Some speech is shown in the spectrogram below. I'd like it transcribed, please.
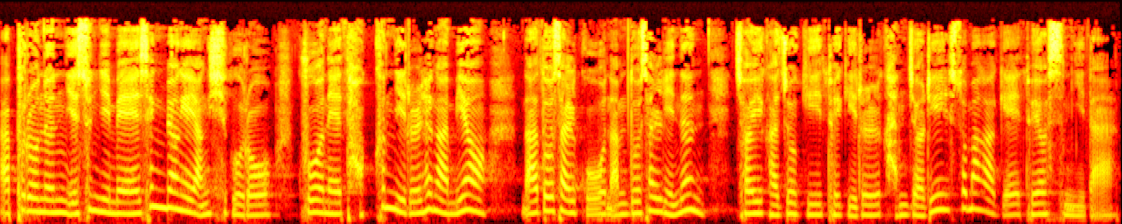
앞으로는 예수님의 생명의 양식으로 구원의 더 큰 일을 행하며 나도 살고 남도 살리는 저희 가족이 되기를 간절히 소망하게 되었습니다.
